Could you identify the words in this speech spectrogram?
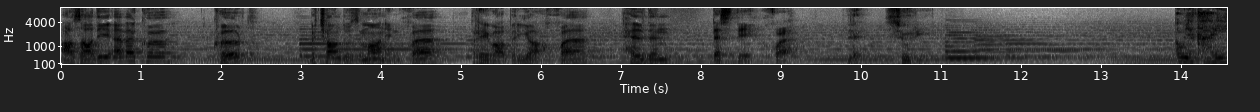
آزادی اوه که کرد به چند زمان خواه ریوابریا خواه هلدن دست خواه ل سوری ئەو لە کاری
